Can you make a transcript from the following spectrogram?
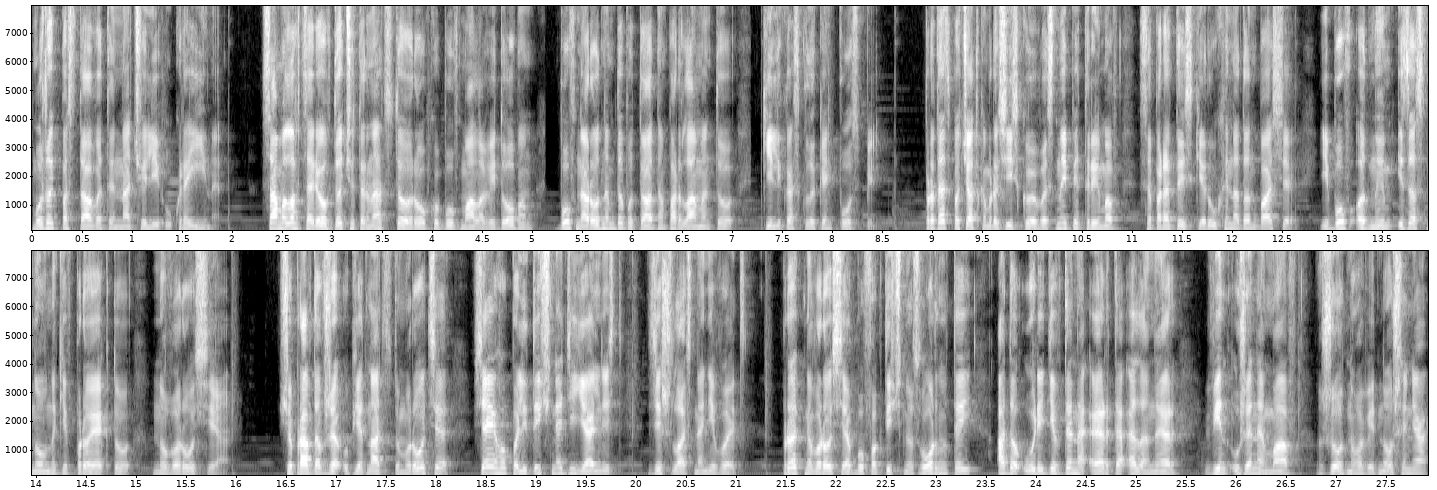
можуть поставити на чолі України. Сам Олег Царьов до 2014 року був маловідомим, був народним депутатом парламенту кілька скликань поспіль. Проте з початком російської весни підтримав сепаратистські рухи на Донбасі і був одним із засновників проекту Новоросія. Щоправда, вже у 2015 році вся його політична діяльність зійшлась на нівець. Проект Новоросія був фактично згорнутий, а до урядів ДНР та ЛНР він уже не мав жодного відношення,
